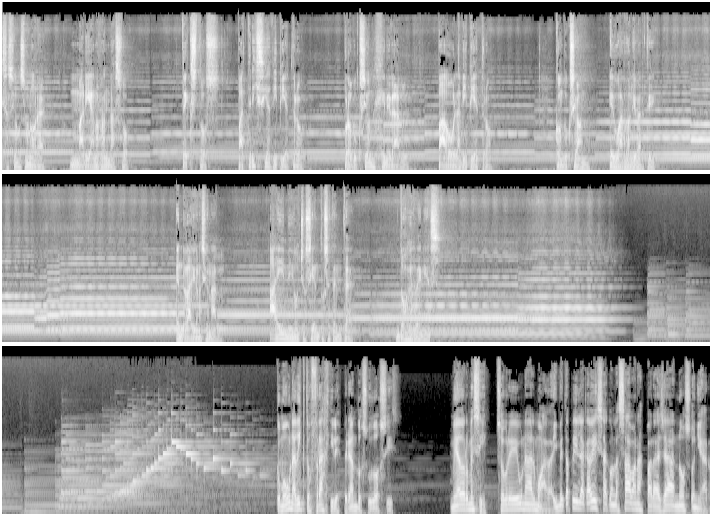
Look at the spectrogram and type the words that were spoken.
realización sonora, Mariano Randazzo. Textos, Patricia Di Pietro. Producción general, Paola Di Pietro. Conducción, Eduardo Aliberti. En Radio Nacional, AM870. Dos Gardenias. Como un adicto frágil esperando su dosis, me adormecí sobre una almohada y me tapé la cabeza con las sábanas para ya no soñar.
